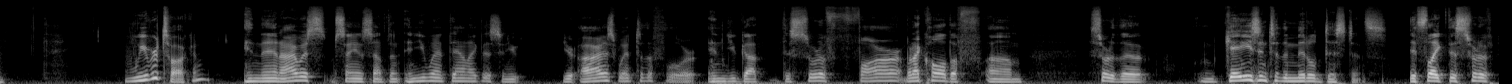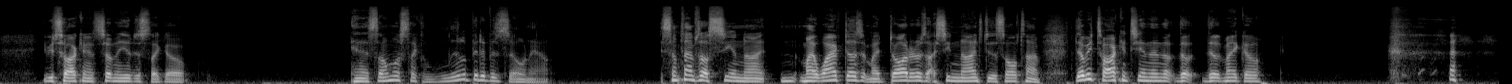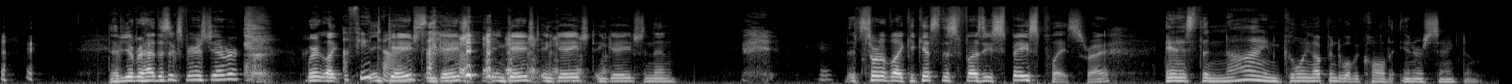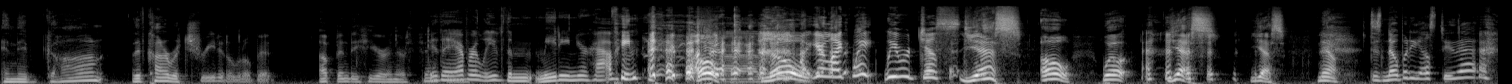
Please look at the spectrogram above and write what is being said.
We were talking, and then I was saying something, and you went down like this, and you, your eyes went to the floor, and you got this sort of far, what I call the, um, sort of the mm, gaze into the middle distance. It's like this sort of, you be talking, and suddenly you're just like go, and it's almost like a little bit of a zone out. Sometimes I'll see a nine. My wife does it. My daughter does it. I see nines do this all the time. They'll be talking to you, and then they'll, they'll, they might go, Have you ever had this experience, Jennifer? Where like A few engaged, times. engaged, engaged, engaged, engaged, and then it's sort of like it gets this fuzzy space place, right? And it's the nine going up into what we call the inner sanctum, and they've gone, they've kind of retreated a little bit up into here, and they're thinking. Did they ever leave the meeting you're having? Oh no! you're like, wait, we were just. Yes. Oh well. Yes. Yes. Now, Does nobody else do that?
